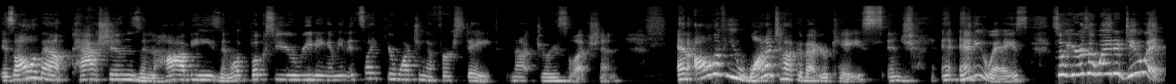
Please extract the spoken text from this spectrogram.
is all about passions and hobbies and what books are you reading. I mean, it's like you're watching a first date, not jury selection. And all of you want to talk about your case, and anyways, so here's a way to do it.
